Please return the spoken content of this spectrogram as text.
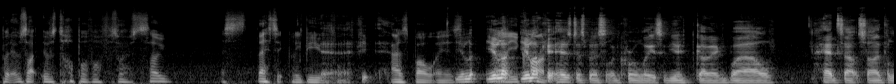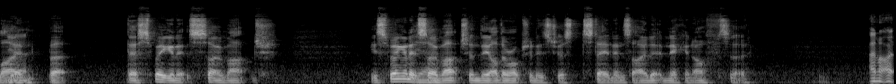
but it was like it was top of off as well. So aesthetically Yeah, beautiful if you, as Boult is. you look, you look, you look at his dismissal and Crawley's, and you're going, well, heads outside the line, Yeah. but they're swinging it so much. He's swinging it so much, and the other option is just staying inside it and nicking off. So and I,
